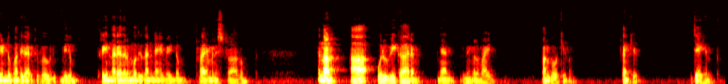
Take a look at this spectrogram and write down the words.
വീണ്ടും അധികാരത്തിൽ വരും. ശ്രീ നരേന്ദ്രമോദി തന്നെ വീണ്ടും പ്രൈം മിനിസ്റ്റർ ആകും എന്നാണ് ആ ഒരു വികാരം ഞാൻ നിങ്ങളുമായി പങ്കുവയ്ക്കുന്നു. Thank you. ജയ് ഹിന്ദ്.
